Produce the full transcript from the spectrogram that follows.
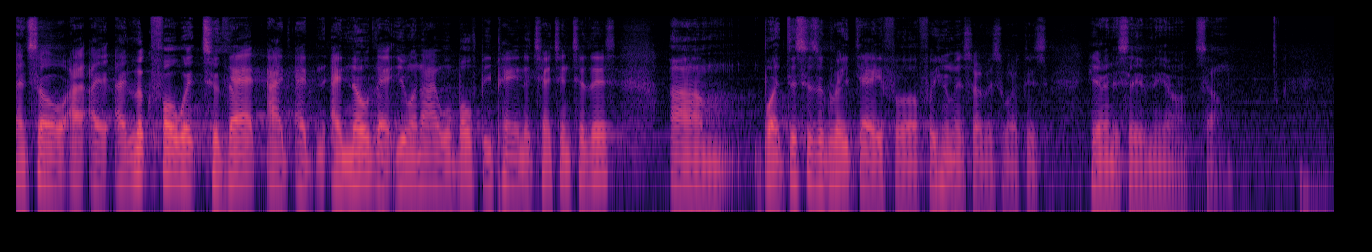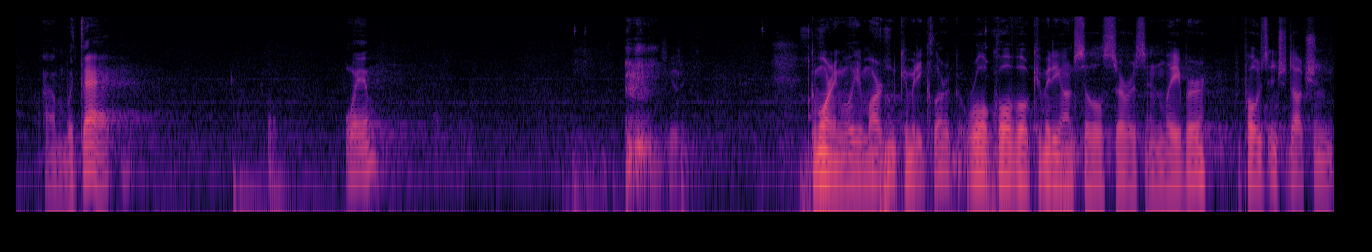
And so I, I, I look forward to that. I, I, I know that you and I will both be paying attention to this, um, but this is a great day for, for human service workers here in the city of New York. So um, with that, William? Good morning, William Martin, Committee Clerk. Roll call vote, Committee on Civil Service and Labor. Proposed introduction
